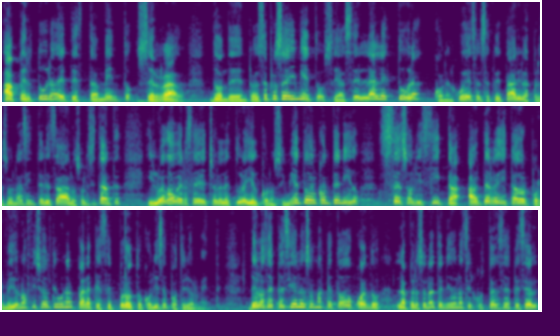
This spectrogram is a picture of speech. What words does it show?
apertura de testamento cerrado, donde dentro de ese procedimiento se hace la lectura con el juez, el secretario, las personas interesadas, los solicitantes, y luego de haberse hecho la lectura y el conocimiento del contenido, se solicita ante el registrador por medio de un oficio del tribunal para que se protocolice posteriormente. De los especiales son más que todo cuando la persona ha tenido una circunstancia especial,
